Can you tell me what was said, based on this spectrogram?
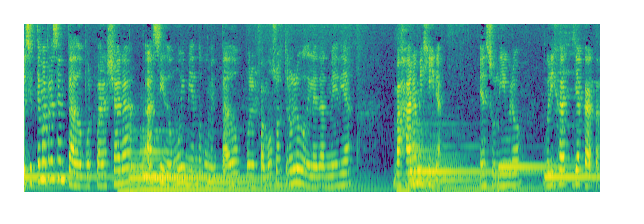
El sistema presentado por Parashara ha sido muy bien documentado por el famoso astrólogo de la Edad Media Bajara Mihira en su libro Brihat Yakata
